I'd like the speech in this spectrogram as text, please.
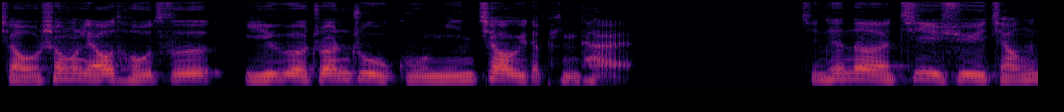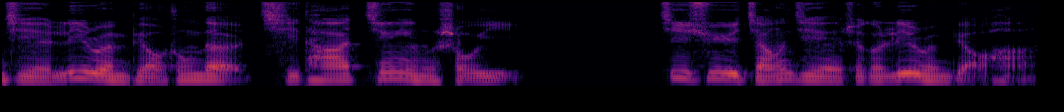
小生聊投资，一个专注股民教育的平台。今天呢，继续讲解利润表中的其他经营收益。继续讲解这个利润表哈，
